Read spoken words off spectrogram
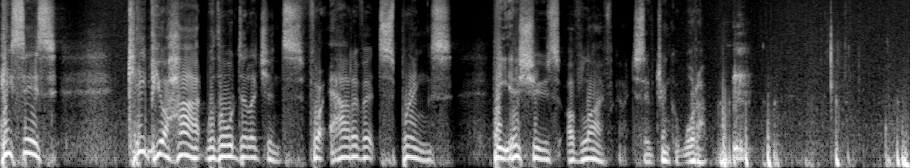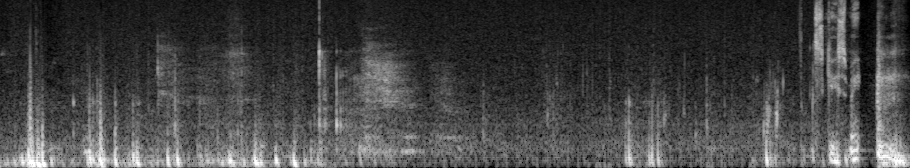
He says, Keep your heart with all diligence, for out of it springs the issues of life. Just have a drink of water. Excuse me.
